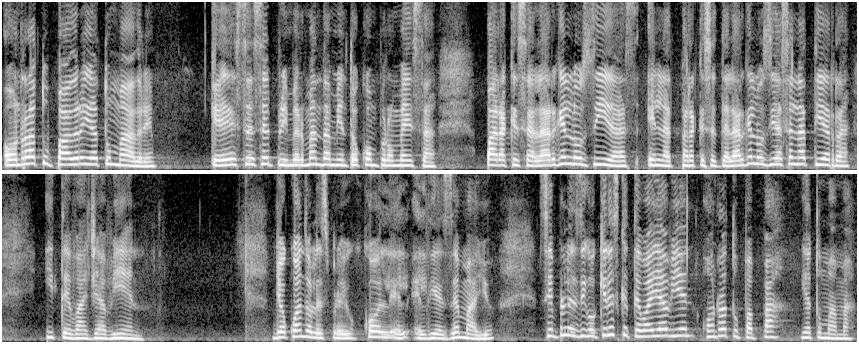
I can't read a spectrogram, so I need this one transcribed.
honra a tu padre y a tu madre, que este es el primer mandamiento con promesa, para que se alarguen los días, en la, para que se te alarguen los días en la tierra y te vaya bien. Yo cuando les predico el, 10 de mayo, siempre les digo, ¿quieres que te vaya bien? Honra a tu papá y a tu mamá.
